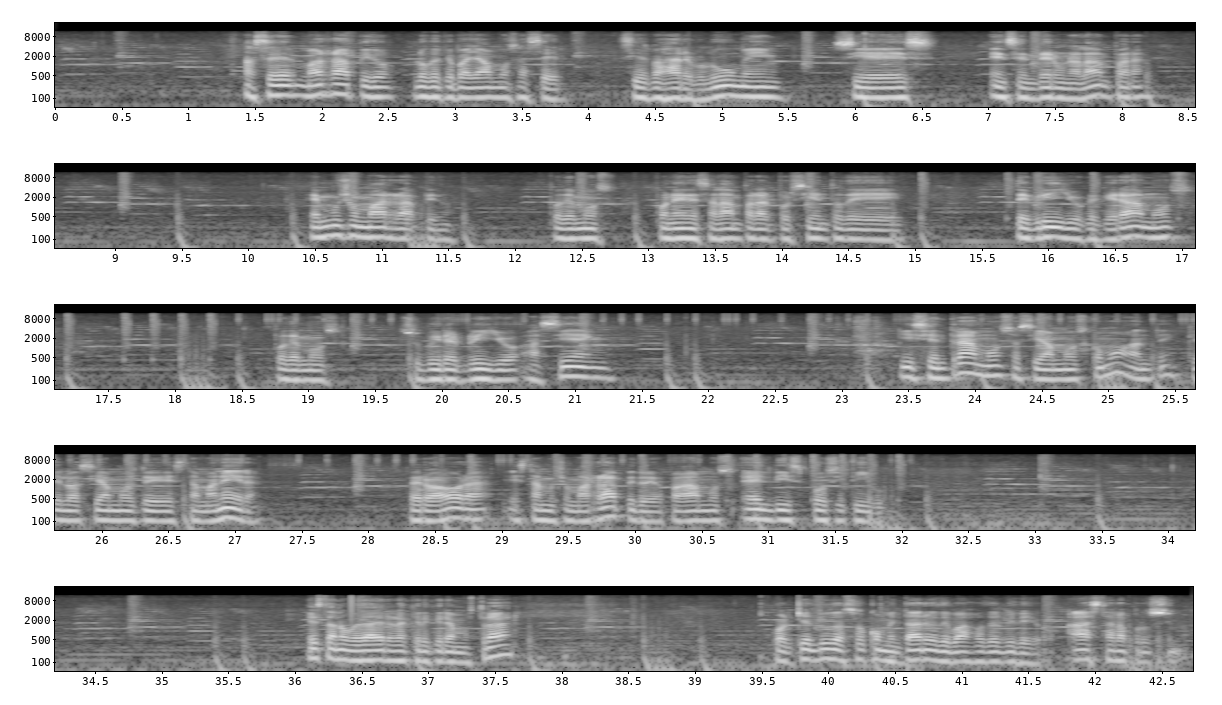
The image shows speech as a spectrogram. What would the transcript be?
hacer más rápido lo que, vayamos a hacer. Si es bajar el volumen, si es encender una lámpara. Es mucho más rápido. Podemos poner esa lámpara al por ciento de, de brillo que queramos. Podemos subir el brillo a 100. Y si entramos, hacíamos como antes, que lo hacíamos de esta manera pero ahora está mucho más rápido y apagamos el dispositivo. Esta novedad era la que le quería mostrar. Cualquier duda o comentario debajo del video. Hasta la próxima.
